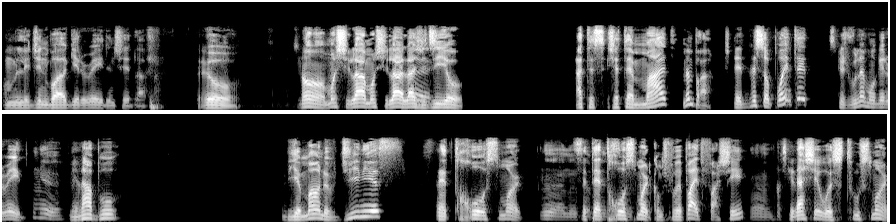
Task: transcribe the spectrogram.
Comme les jeans bois Gatorade and shit, là. Yo. Non, moi, je suis là, moi, je suis là. Là, j'ai dit, yo. J'étais mad, même pas. J'étais disappointed parce que je voulais mon Gatorade. Yeah. Mais là, bro, the amount of genius, c'était trop smart. Yeah, C'était trop smart. Comme je pouvais pas être fâché Ouais. parce que that shit was too smart.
